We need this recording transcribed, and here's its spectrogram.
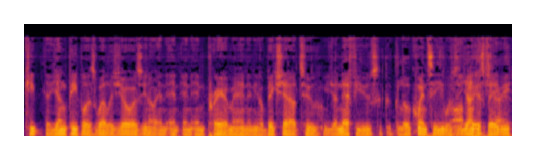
keep the young people as well as yours, you know, in, in, in prayer, man. And you know, big shout out to your nephews. Little Quincy was oh, the youngest big baby.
